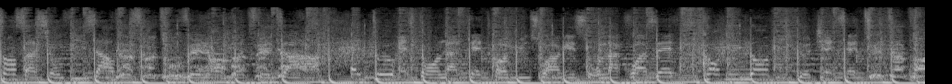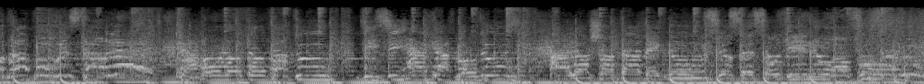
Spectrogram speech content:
Sensation bizarre de se retrouver en mode fêtard. Elle te reste dans la tête comme une soirée sur la croisette, comme une envie de jet set. Tu te prendras pour une starlet, car on l'entend partout, d'ici à Katmandou. Alors chante avec nous sur ce son qui nous rend Ça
